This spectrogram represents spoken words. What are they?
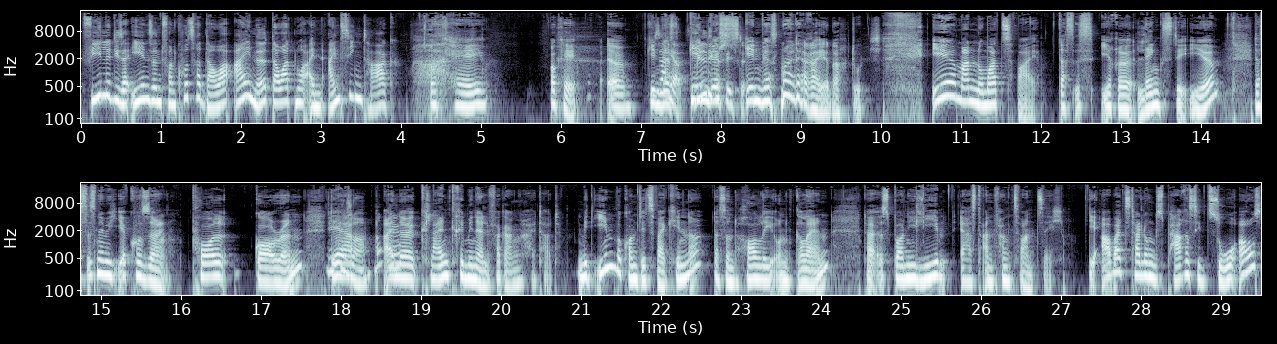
Viele dieser Ehen sind von kurzer Dauer. Eine dauert nur einen einzigen Tag. Okay. Okay, äh, gehen wir ja, gehen gehen wir es mal der Reihe nach durch. Ehemann Nummer zwei. Das ist ihre längste Ehe. Das ist nämlich ihr Cousin Paul Goran, der okay. eine kleinkriminelle Vergangenheit hat. Mit ihm bekommt sie zwei Kinder, das sind Holly und Glenn. Da ist Bonnie Lee erst Anfang 20. Die Arbeitsteilung des Paares sieht so aus,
